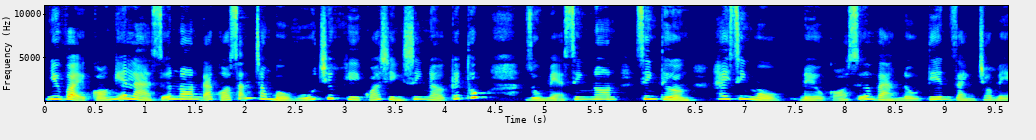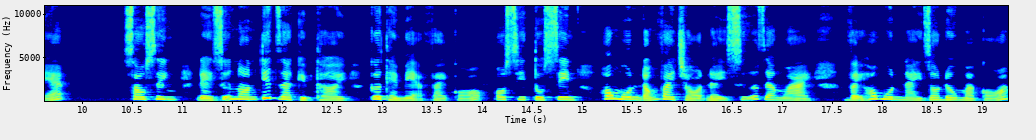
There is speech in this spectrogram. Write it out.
Như vậy có nghĩa là sữa non đã có sẵn trong bầu vú trước khi quá trình sinh nở kết thúc. Dù mẹ sinh non, sinh thường hay sinh mổ đều có sữa vàng đầu tiên dành cho bé. Sau sinh, để sữa non tiết ra kịp thời, cơ thể mẹ phải có oxytocin, hormone đóng vai trò đẩy sữa ra ngoài. Vậy hormone này do đâu mà có?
